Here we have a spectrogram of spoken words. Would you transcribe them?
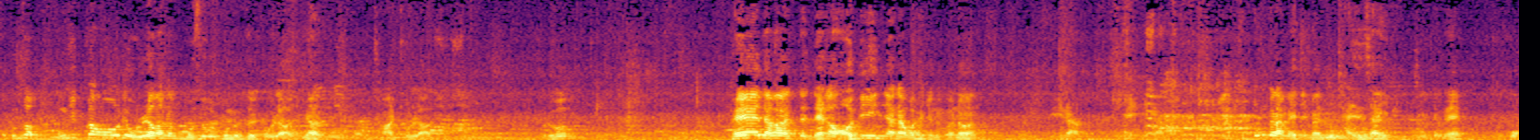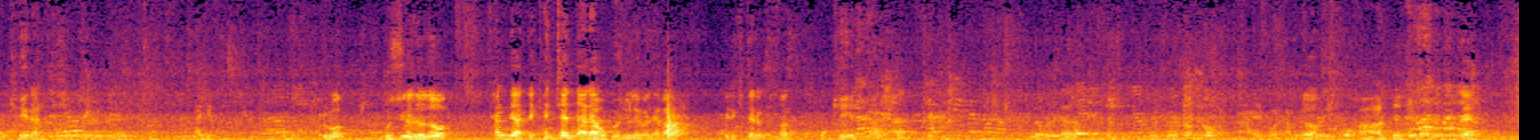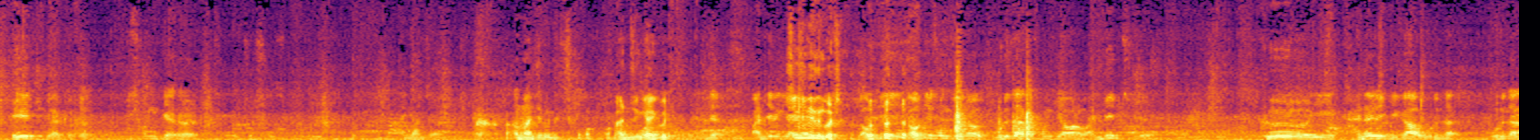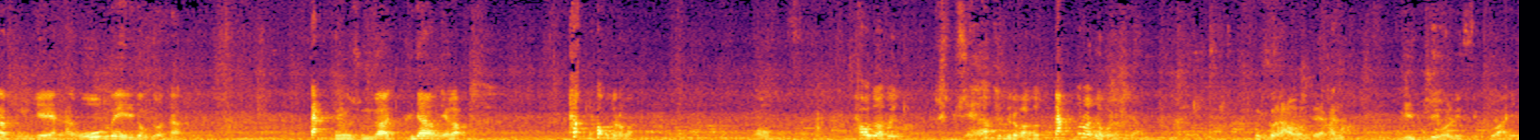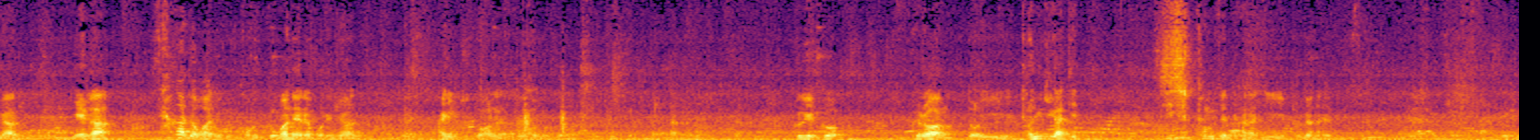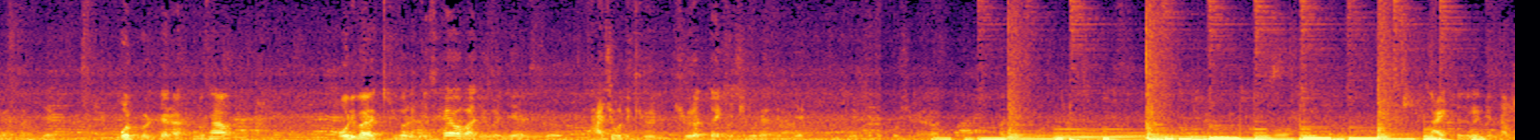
그래서 공기방울이 올라가는 모습을 보면서 이렇게 올라가면 정확히 올라갈 수 있어요. 그리고 배에다가 할때 내가 어디 있냐라고 해주는 거는 이렇게, 이렇게 동그라미해지면 잔상이 비치기 때문에 오케이라는 뜻이에요. 알겠죠? 그리고 물속에서도 상대한테 괜찮냐라고 보여주려면 내가 이렇게 때려서 오케이 해주면 이렇게 그래서 가입을 하면서 하대 되는데 제일 중요할 것은 성계를 제일 조심해서 안 만져요. 안 만지면 되죠. 만진 게 아니고 근데 만지는 게 찔리는 거죠. 여기 여기 성게는 우리나라 성게와는 완전히 틀려요. 그 이 가늘기가 우리나라 우리나라 성게의 한 5분의 1 정도 생각합니다. 딱 되는 순간 그냥 얘가 팍 파고 들어가. 어. 파고 들어가서 이렇게 들어가서 딱 끊어져 버려 그냥. 이거 나오는데 한 일주일 걸릴 수 있고 아니면 얘가 사가져가지고 거기 녹아내려 버리면 한 일주일 동안은 계속 이제 그게 그 그런 또 이 전기같이 지식하면서 이제 하는 이 불변을 보시면서 이제 뭘 볼 때는 항상 오리발 킥을 이렇게 세워가지고 이제 그 45도 기울, 기울었다 이렇게 기울여서 이제 이렇게 보시면은 라이트들은 이제 다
